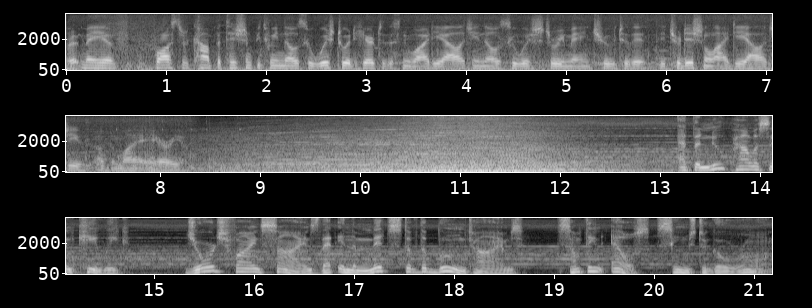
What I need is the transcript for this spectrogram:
It may have fostered competition between those who wish to adhere to this new ideology and those who wish to remain true to the, the traditional ideology of, of the Maya area. At the new palace in Kiuic, George finds signs that in the midst of the boom times, something else seems to go wrong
